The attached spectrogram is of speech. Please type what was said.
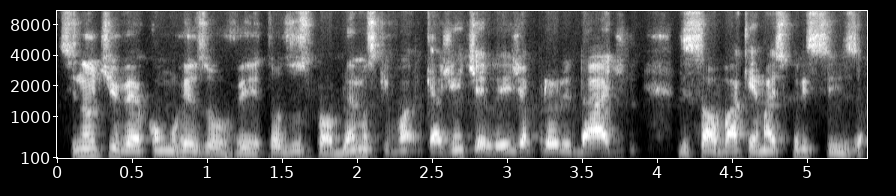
se não tiver como resolver todos os problemas, que, que a gente eleja a prioridade de salvar quem mais precisa.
